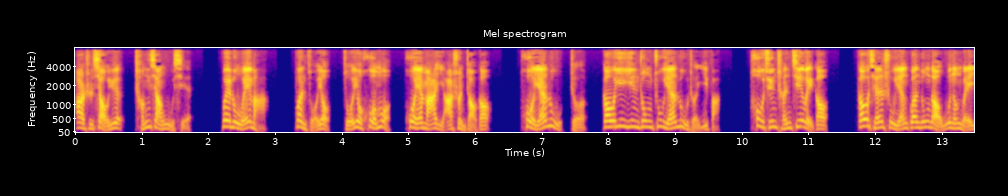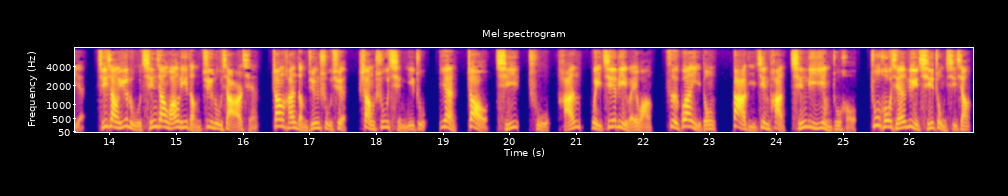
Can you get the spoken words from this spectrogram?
二世笑曰：“丞相勿邪。”魏路为马，问左右，左右或默，或言马以阿顺赵高，或言路者，高因因中诸言路者以法。后群臣皆谓高。高前数言关东道无能为也，即向于鲁秦将王离等俱路下而前。章邯等军数阙，上书请一助。燕、赵、齐、楚、韩魏皆立为王。自关以东，大抵近叛，秦立应诸侯。诸侯贤虑其众西乡。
